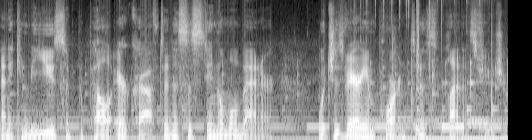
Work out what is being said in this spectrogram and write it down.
and it can be used to propel aircraft in a sustainable manner, which is very important to this planet's future.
